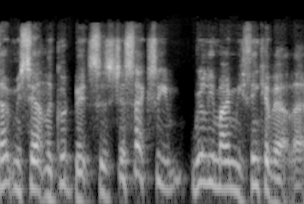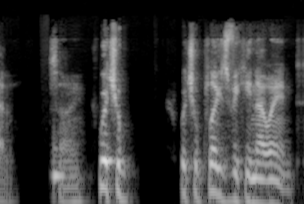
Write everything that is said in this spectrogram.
don't miss out on the good bits has just actually really made me think about that. So, which will which will please Vicky no end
